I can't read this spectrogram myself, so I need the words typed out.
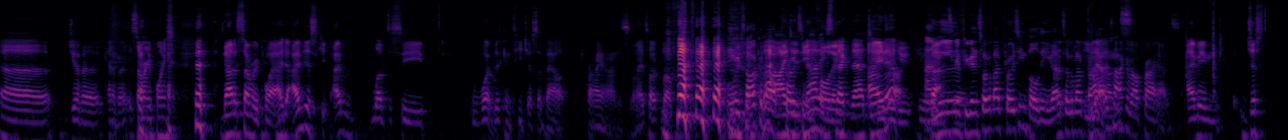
Uh, do you have a kind of a summary point? not a summary point. I, I'm just I would love to see what this can teach us about prions. When I talk about when we talk about I did not folding, expect that to I be know. you, you I mean, if you're going to talk about protein folding, you got to talk about prions. you gotta talk about prions. I mean, just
